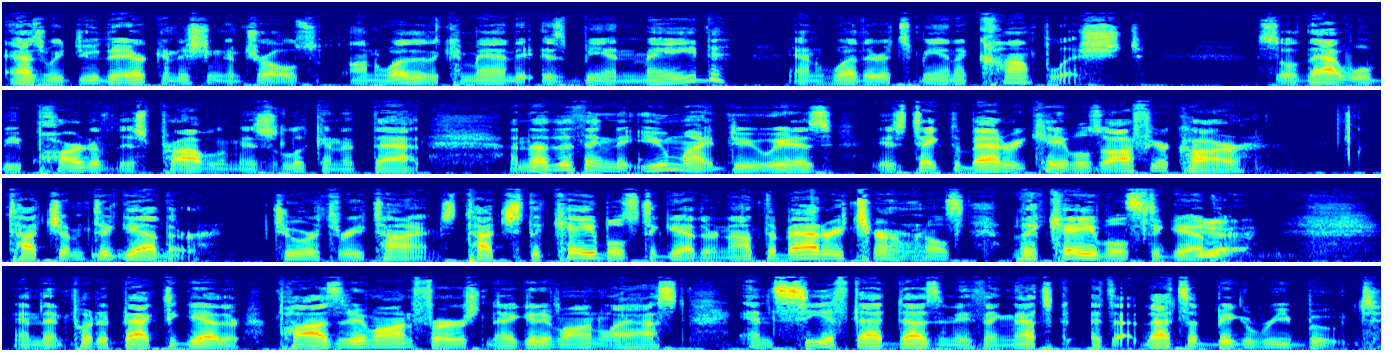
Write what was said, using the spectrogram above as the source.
as we do the air conditioning controls on whether the command is being made and whether it's being accomplished. So that will be part of this problem is looking at that. Another thing that you might do is is take the battery cables off your car, touch them together two or three times. Touch the cables together, not the battery terminals, the cables together. Yeah. And then put it back together. Positive on first, negative on last, and see if that does anything. That's that's a big reboot,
